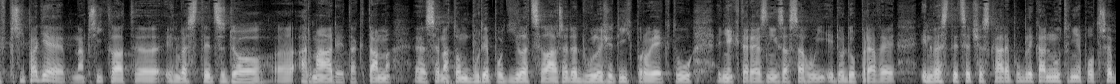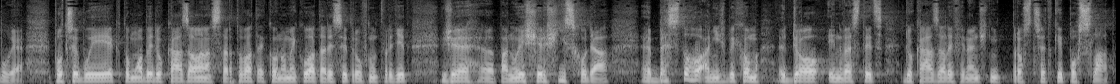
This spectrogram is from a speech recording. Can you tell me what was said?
V případě například eh, investic do armády, tak tam se na tom bude podílet celá řada důležitých projektů. Některé z nich zasahují i do dopravy. Investice Česká republika nutně potřebuje. Potřebuje je k tomu, aby dokázala nastartovat ekonomiku a tady si troufnu tvrdit, že eh, panuje širší schoda. Eh, Bez toho, aniž bychom do investic dokázali finanční prostředky poslat,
